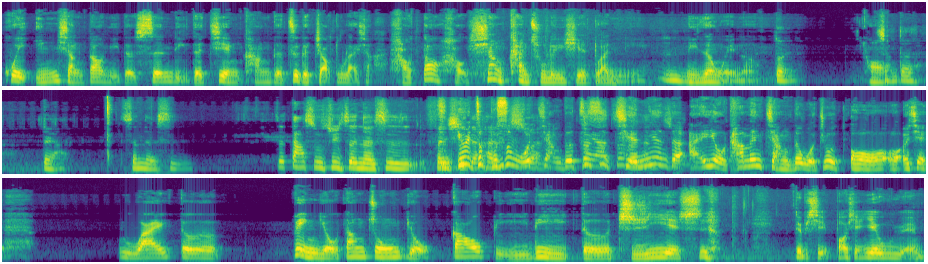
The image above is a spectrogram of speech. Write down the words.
会影响到你的生理的健康的这个角度来讲，好到好像看出了一些端倪。嗯，你认为呢？对，讲的、哦、对啊，真的是这大数据真的是分析，因为这不是我讲的，这是前面的癌友他们讲的，我就哦哦，而且乳癌的病友当中有。高比例的职业是，对不起，保险业务员、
